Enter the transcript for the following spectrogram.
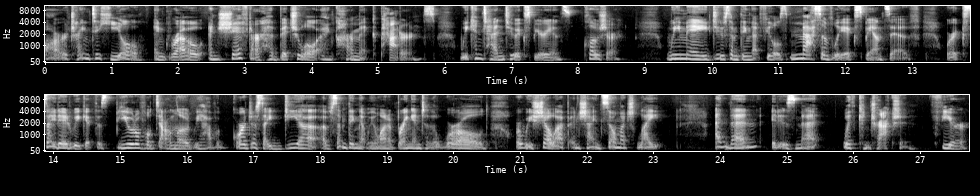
are trying to heal and grow and shift our habitual and karmic patterns, we can tend to experience closure. We may do something that feels massively expansive. We're excited, we get this beautiful download, we have a gorgeous idea of something that we want to bring into the world, or we show up and shine so much light. And then it is met with contraction, fear,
